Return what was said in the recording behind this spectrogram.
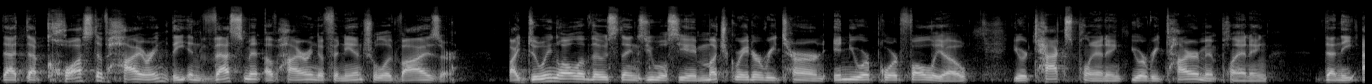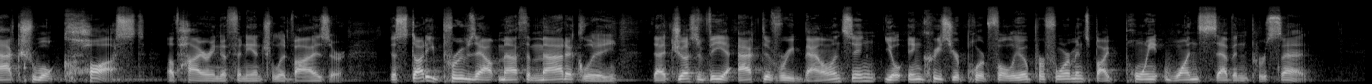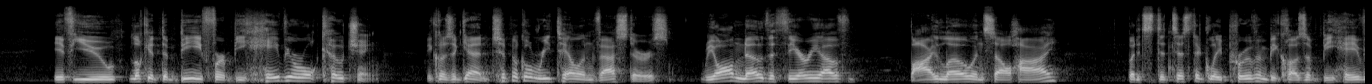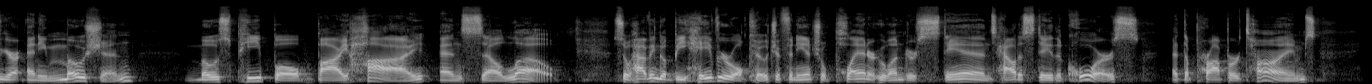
that the cost of hiring, the investment of hiring a financial advisor, by doing all of those things, you will see a much greater return in your portfolio, your tax planning, your retirement planning, than the actual cost of hiring a financial advisor. The study proves out mathematically that just via active rebalancing, you'll increase your portfolio performance by 0.17%. If you look at the B for behavioral coaching, because again, typical retail investors, we all know the theory of buy low and sell high, but it's statistically proven because of behavior and emotion, most people buy high and sell low. So, having a behavioral coach, a financial planner who understands how to stay the course at the proper times,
